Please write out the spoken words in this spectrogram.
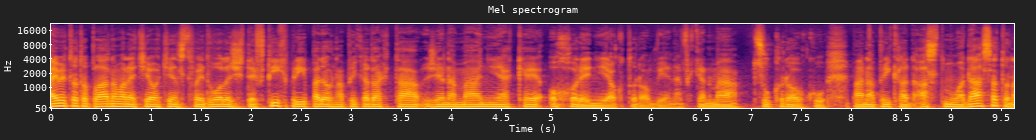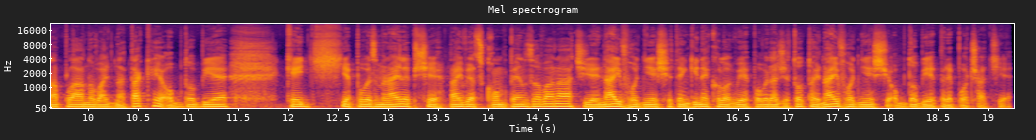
Najmä toto plánované tehotenstvo je dôležité v tých prípadoch, napríklad ak tá žena má nejaké ochorenie, o ktorom vie. Napríklad má cukrovku, má napríklad astmu a dá sa to naplánovať na také obdobie, keď je povedzme najlepšie, najviac kompenzovaná, čiže najvhodnejšie ten ginekolog vie povedať, že toto je najvhodnejšie obdobie pre počatie.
